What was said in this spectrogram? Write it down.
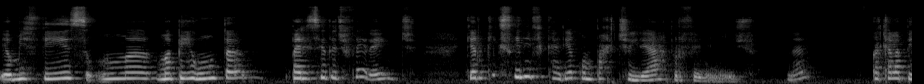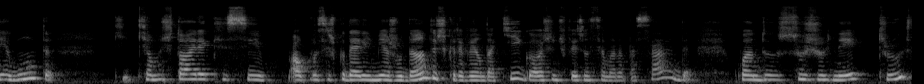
eu me fiz uma, uma pergunta parecida diferente, que era o que significaria compartilhar para o feminismo, né? Com aquela pergunta que, que é uma história que se vocês puderem me ajudando escrevendo aqui, igual a gente fez na semana passada, quando Sojourner Truth,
